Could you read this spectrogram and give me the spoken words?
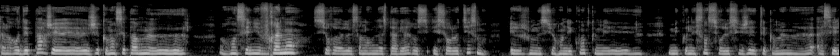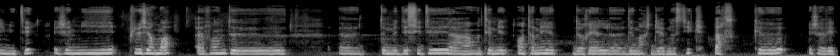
Alors au départ, j'ai commencé par me renseigner vraiment sur euh, le syndrome d'Asperger et- sur l'autisme. et je me suis rendu compte que mes, mes connaissances sur le sujet étaient quand même assez limitées. J'ai mis plusieurs mois avant de, euh, de me décider à entamer, entamer de réelles euh, démarches diagnostiques parce que j'avais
